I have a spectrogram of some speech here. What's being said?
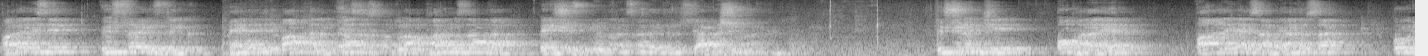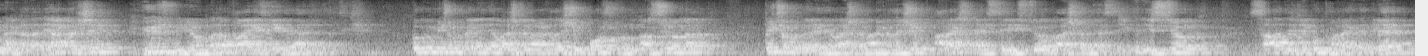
para bizim, üstüne üstlük belediye bankanın kasasında duran paramızdan da 500 milyon lira zarar ediyoruz yaklaşık olarak. Düşünün ki o parayı vadeli hesaba yatırsak bugüne kadar yaklaşık 100 milyon lira faiz geliri elde ederdik. Bugün birçok belediye başkanı arkadaşım borç durumunu asıyorlar. Birçok belediye başkanı arkadaşım araç desteği istiyor, başka destekleri istiyor. Sadece bu parayla bile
